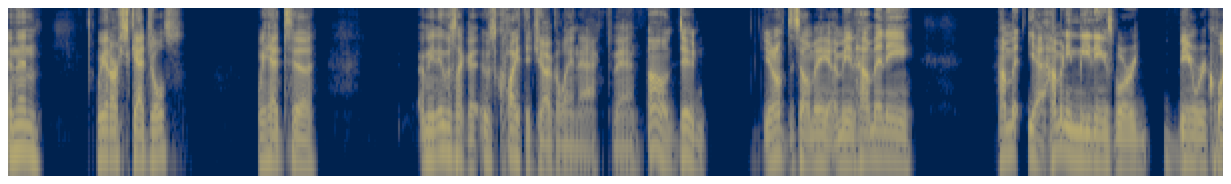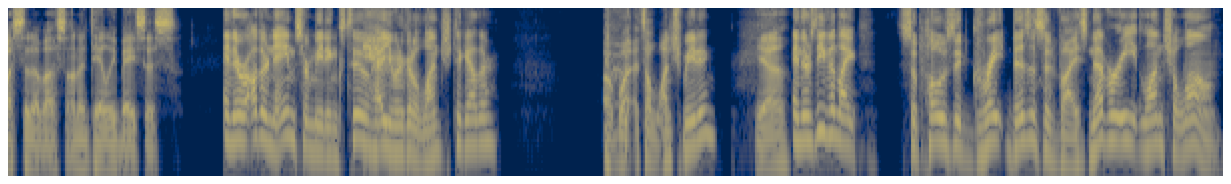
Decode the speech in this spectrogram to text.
And then we had our schedules. We had to. I mean, it was like a. It was quite the juggling act, man. Oh, dude. You don't have to tell me. I mean, how many? How many? Yeah. How many meetings were being requested of us on a daily basis? And there were other names for meetings too. Hey, you want to go to lunch together? Uh, what? It's a lunch meeting. Yeah. And there's even like supposed great business advice: never eat lunch alone.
